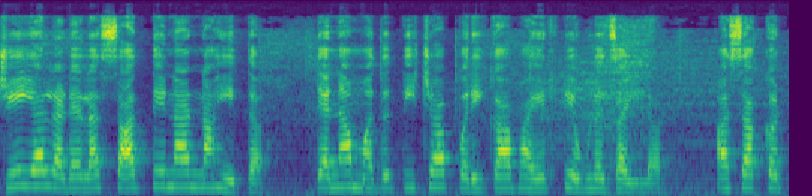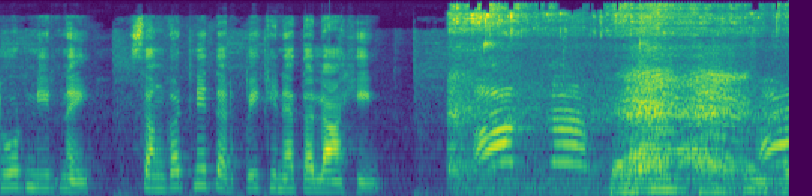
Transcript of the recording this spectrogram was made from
जे या लढ्याला साथ देणार नाहीत त्यांना मदतीच्या परिघाबाहेर ठेवलं जाईल असा कठोर निर्णय संघटनेतर्फे घेण्यात आला आहे. सर्वांनी थांबायचं इथं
